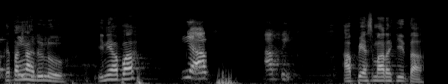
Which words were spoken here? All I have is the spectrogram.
Ke tengah dulu. Ini apa? Iya api. api. Api asmara kita.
